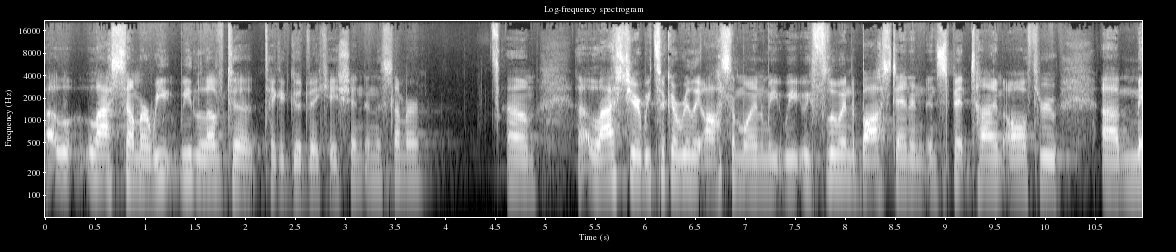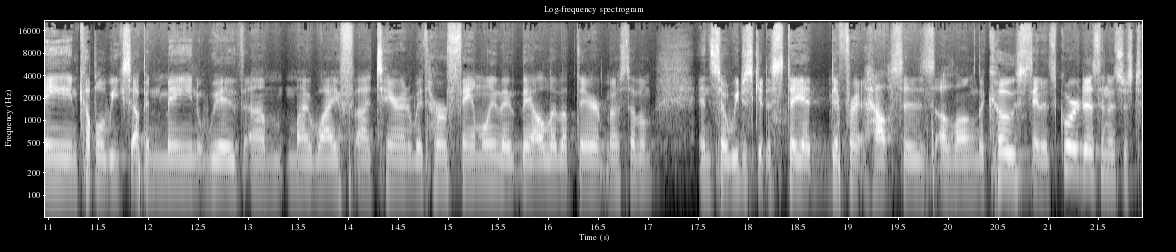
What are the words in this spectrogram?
Uh, last summer, we, we love to take a good vacation in the summer. Um, uh, last year, we took a really awesome one. We, we, we flew into Boston and, and spent time all through uh, Maine, a couple of weeks up in Maine with um, my wife, uh, Taryn, with her family. They, they all live up there, most of them. And so we just get to stay at different houses along the coast, and it's gorgeous, and it's just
